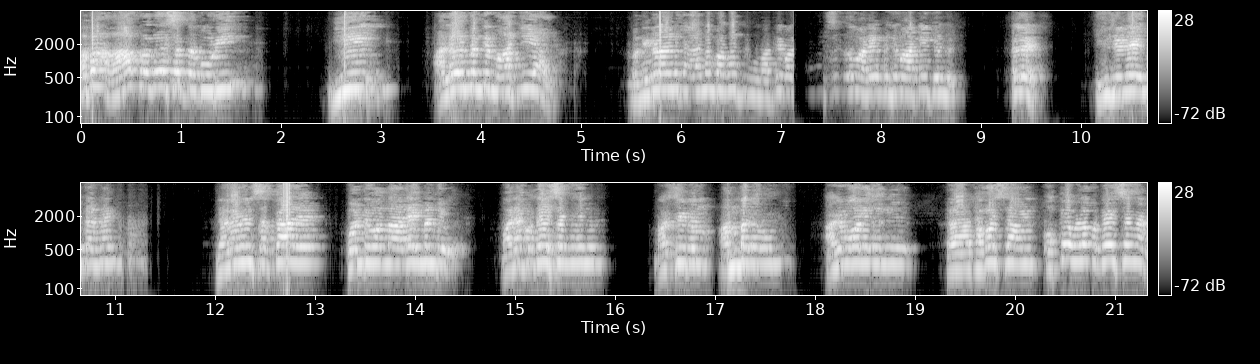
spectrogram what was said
അപ്പൊ ആ പ്രദേശത്തെ കൂടി ഈ അലൈൻമെന്റ് മാറ്റിയാൽ അപ്പൊ നിങ്ങളതിന് കാരണം പറഞ്ഞിട്ടുണ്ട്. മറ്റേ അലൈൻമെന്റ് മാറ്റിയിട്ടുണ്ട്. അല്ലേ? ഈ ജില്ലയിൽ തന്നെ നിലവിൽ സർക്കാർ കൊണ്ടുവന്ന അലൈൻമെന്റ് പല പ്രദേശങ്ങളിലും മസ്ജിദും അമ്പലവും അതുപോലെ തന്നെ ഖബർസ്ഥാനും ഒക്കെ ഉള്ള പ്രദേശങ്ങൾ.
